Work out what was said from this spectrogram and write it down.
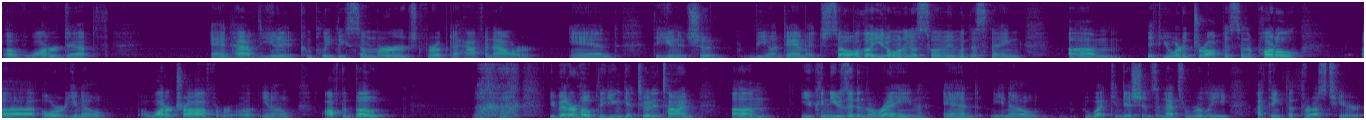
of water depth and have the unit completely submerged for up to half an hour and the unit should be undamaged. So although you don't want to go swimming with this thing, um, if you were to drop this in a puddle uh, or you know a water trough or, or you know off the boat, you better hope that you can get to it in time. Um, you can use it in the rain and you know wet conditions, and that's really I think the thrust here.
